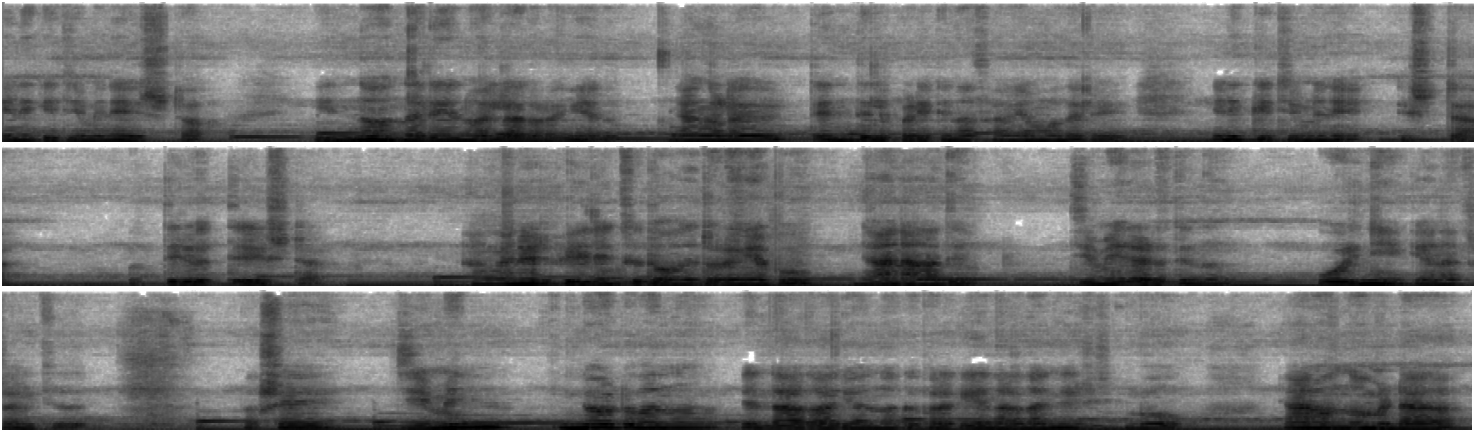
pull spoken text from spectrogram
എനിക്ക് ജിമിനെ ഇഷ്ടം. അല്ല തുടങ്ങിയത്. ഞങ്ങൾ പഠിക്കുന്ന സമയം മുതൽ എനിക്ക് ജിമിനെ ഇഷ്ടം. ഇഷ്ടം. ഫീലിങ്സ് തോന്നി തുടങ്ങിയപ്പോൾ ഞാൻ ആദ്യം ജിമ്മിന്റെ ഒഴിഞ്ഞിരിക്കാനാണ് ശ്രമിച്ചത്. പക്ഷേ ജിമ്മിൻ ഇങ്ങോട്ട് വന്ന് എന്താ കാര്യം എന്നൊക്കെ നടന്ന് അന്വേഷിക്കുമ്പോൾ ഞാനൊന്നും മിണ്ടാതെ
